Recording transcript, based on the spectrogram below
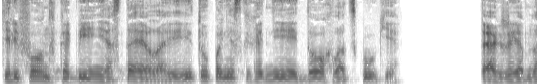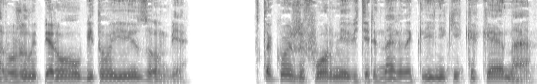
Телефон в кабине оставила, и тупо несколько дней дохла от скуки. Также я обнаружил и первого убитого ею зомби. В такой же форме ветеринарной клиники, как и она.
